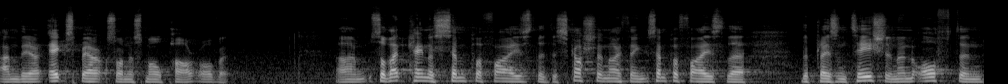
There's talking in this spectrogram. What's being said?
and they're experts on a small part of it. Um, so that kind of simplifies the discussion, I think, simplifies the, the presentation, and often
